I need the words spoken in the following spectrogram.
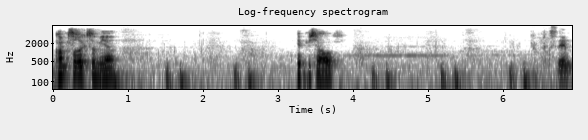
Kommt zurück zu mir. Heb mich auf. Hab's gesehen.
